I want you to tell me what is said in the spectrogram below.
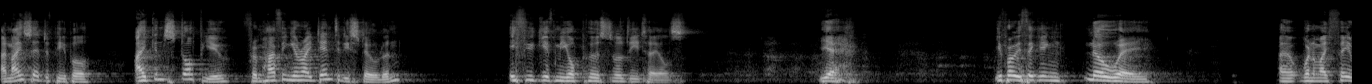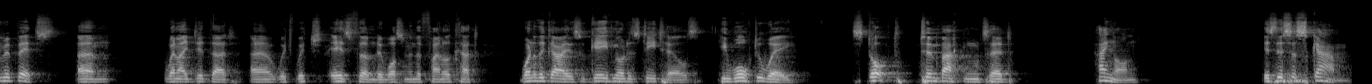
and I said to people, I can stop you from having your identity stolen if you give me your personal details. Yeah. You're probably thinking, no way. Uh, one of my favorite bits um, when I did that, uh, which, which is filmed, it wasn't in the final cut, one of the guys who gave me all his details, he walked away, stopped, turned back and said, hang on, is this a scam?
